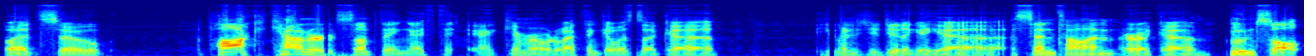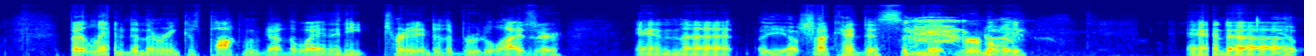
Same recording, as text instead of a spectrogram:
but so Pac countered something. I think I can't remember what. it was. I think it was like a he went he did like a, uh, a senton or like a moonsault, but landed in the ring because Pac moved out of the way, and then he turned it into the brutalizer, and uh, Oh, yep. Chuck had to submit verbally. And uh, Yep.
